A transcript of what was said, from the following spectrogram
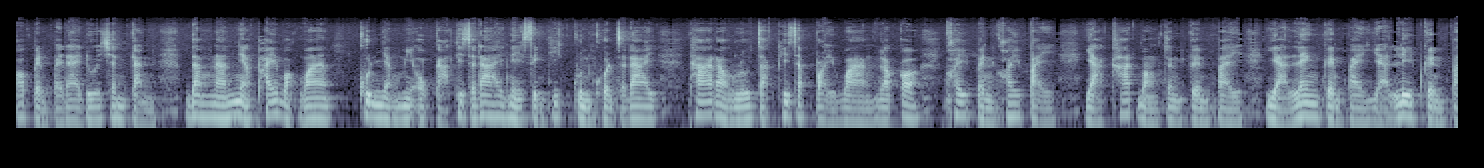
ก็เป็นไปได้ด้วยเช่นกัน ดังนั้นเนี่ยไพ่บอกว่า คุณยังมีโอกาสที่จะได้ในสิ่งที่คุณควรจะได้ ถ้าเรารู้จักที่จะปล่อยวาง แล้วก็ค่อยเป็นค่อยไป อย่าคาดหวังจนเกินไป อย่าเร่งเกินไป อย่ารีบเกินไป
